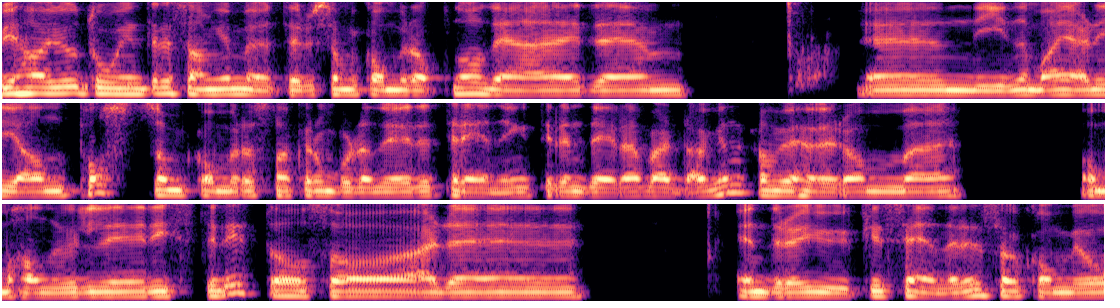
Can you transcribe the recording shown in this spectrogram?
Vi har jo to interessante møter som kommer opp nå. Det er uh, 9. mai er det Jan Post som kommer og snakker om hvordan du gjør trening til en del av hverdagen. Kan vi høre om eh, om han vil riste litt. Og så er det en drøy uke senere så kom jo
